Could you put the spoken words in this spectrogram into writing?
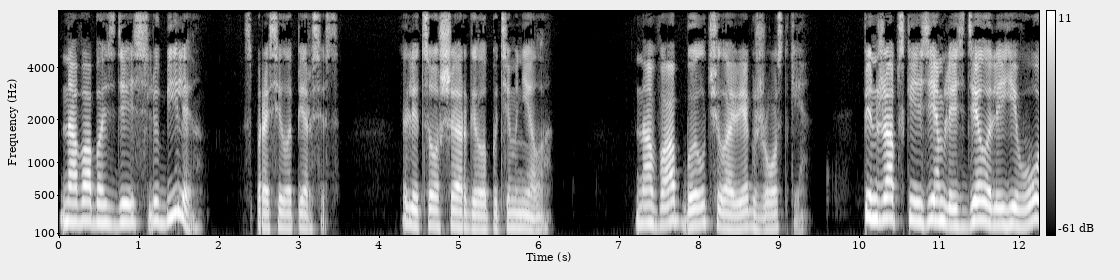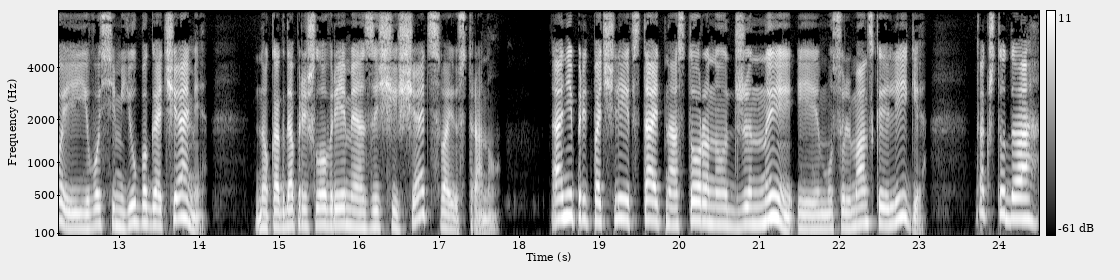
«Наваба здесь любили?» — спросила Персис. Лицо Шергела потемнело. Наваб был человек жесткий. Пенджабские земли сделали его и его семью богачами, но когда пришло время защищать свою страну, они предпочли встать на сторону джинны и мусульманской лиги. Так что да,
